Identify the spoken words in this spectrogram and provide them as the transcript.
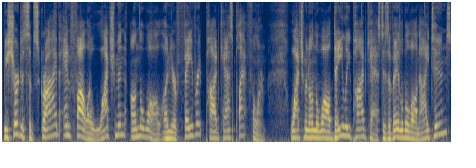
Be sure to subscribe and follow Watchmen on the Wall on your favorite podcast platform. Watchmen on the Wall Daily Podcast is available on iTunes,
